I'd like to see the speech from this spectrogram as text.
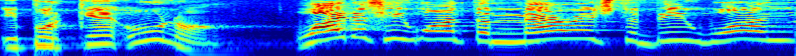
¿Y por qué uno? Why does he want the marriage to be one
